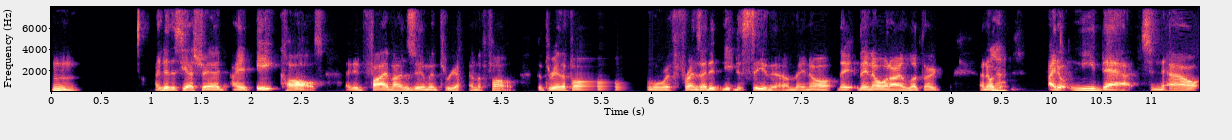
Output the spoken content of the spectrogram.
hmm, I did this yesterday. I had, I had eight calls. I did five on Zoom and three on the phone. The three on the phone were with friends I didn't need to see them. They know they they know what I look like. I know yeah. I don't need that. So now,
